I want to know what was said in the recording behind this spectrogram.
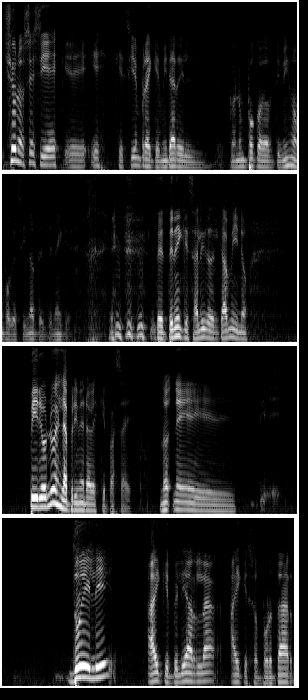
yo no sé si es que, es que siempre hay que mirar el con un poco de optimismo porque si no te tenés que te tenés que salir del camino. Pero no es la primera vez que pasa esto. No, eh, duele, hay que pelearla, hay que soportar.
